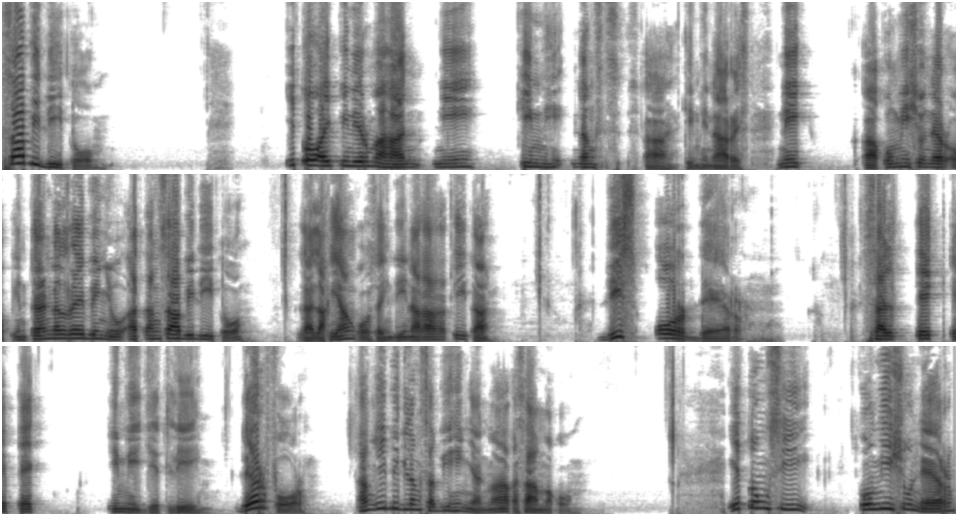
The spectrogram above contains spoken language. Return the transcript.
Sabi dito, ito ay pinirmahan ni Kim ng uh, Kim Hinares ni uh, Commissioner of Internal Revenue at ang sabi dito, lalakihan ko sa hindi nakakakita, this order shall take effect immediately. Therefore, ang ibig lang sabihin niyan, mga kasama ko, itong si commissioner,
